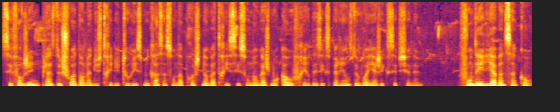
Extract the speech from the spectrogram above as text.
s'est forgé une place de choix dans l'industrie du tourisme grâce à son approche novatrice et son engagement à offrir des expériences de voyage exceptionnelles. Fondé il y a 25 ans,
